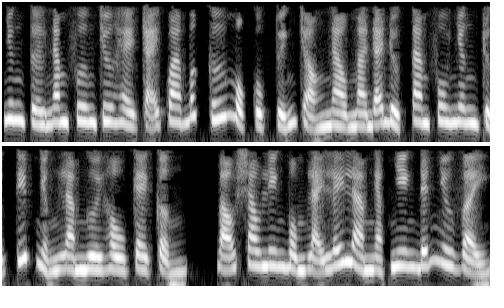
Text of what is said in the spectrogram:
nhưng từ Nam Phương chưa hề trải qua bất cứ một cuộc tuyển chọn nào mà đã được tam phu nhân trực tiếp nhận làm người hầu kề cận, bảo sao liên bồng lại lấy làm ngạc nhiên đến như vậy,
